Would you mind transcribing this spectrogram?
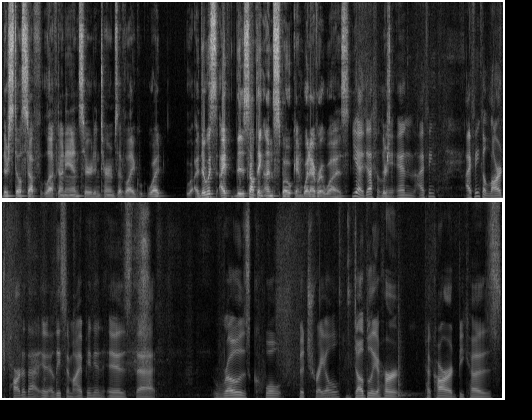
there's still stuff left unanswered in terms of like what there was I there's something unspoken, whatever it was. Yeah, definitely. And I think I think a large part of that, at least in my opinion, is that Ro's quote betrayal doubly hurt Picard because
